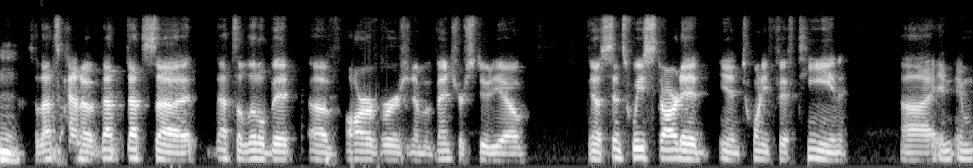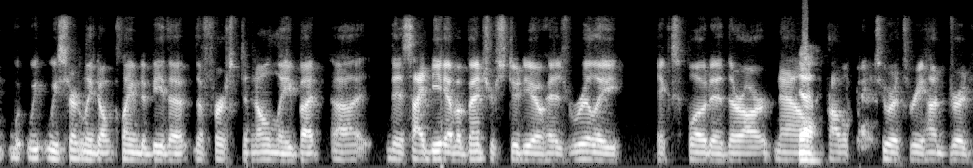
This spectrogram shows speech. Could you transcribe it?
mm. so that's kind of that that's uh that's a little bit of our version of a venture studio you know since we started in 2015 uh, and, and we, we certainly don't claim to be the, the first and only, but uh, this idea of a venture studio has really exploded. There are now yeah. probably two or 300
